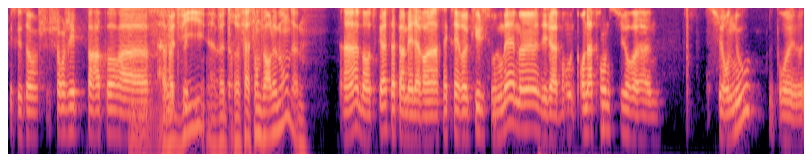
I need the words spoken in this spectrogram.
Qu'est-ce que ça a changé par rapport à, à, votre vie, à votre façon de voir le monde? Ah, bah en tout cas, ça permet d'avoir un sacré recul sur nous-mêmes. Hein. Déjà, bon, on apprend sur euh, sur nous pour, euh,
